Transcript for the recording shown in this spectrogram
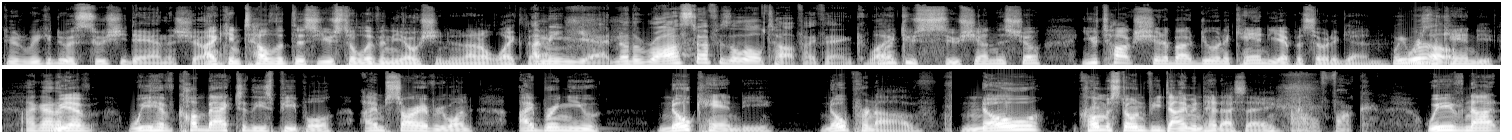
Dude, we could do a sushi day on this show. I can tell that this used to live in the ocean, and I don't like that. I mean, yeah. No, the raw stuff is a little tough. I think. Like, to do sushi on this show. You talk shit about doing a candy episode again. We Where's will. the candy? I got we have we have come back to these people. I'm sorry, everyone. I bring you no candy, no Pranav, no Chromastone v Diamond Head essay. Oh fuck. We've not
